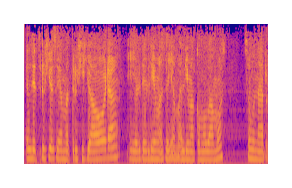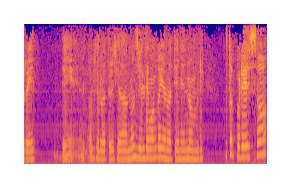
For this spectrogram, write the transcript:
el de Trujillo se llama Trujillo Ahora y el de Lima se llama Lima Como Vamos. Son una red de observatorios ciudadanos y el de Huancayo no tiene nombre. Justo por eso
